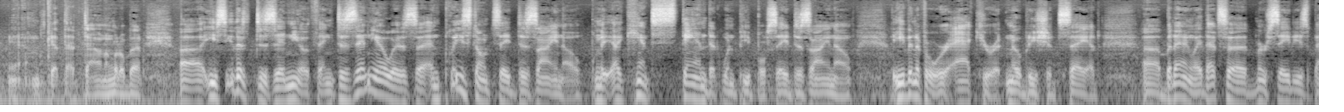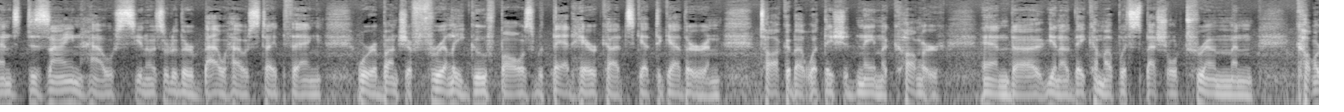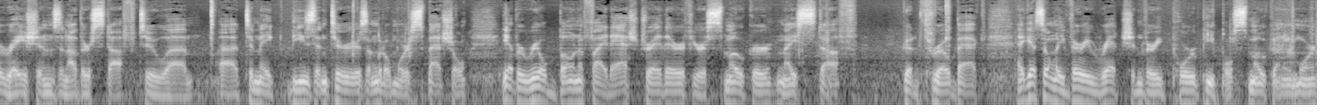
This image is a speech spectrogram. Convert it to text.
yeah, let's get that down a little bit. Uh, you see this Designo thing. Designo is, uh, and please don't say Designo. I can't stand it when people say Designo. Even if it were accurate, nobody should say it. Uh, but anyway, that's a Mercedes-Benz design house, you know, sort of their Bauhaus type thing, where a bunch of frilly goofballs with bad haircuts get together and talk about what they should name a color. And, uh, you know, they come up with special trim and colorations and other stuff to, uh, uh, to make these interiors a little more special. You have a real bona fide ashtray there if you're a smoker. Nice stuff. Good throwback. I guess only very rich and very poor people smoke anymore.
